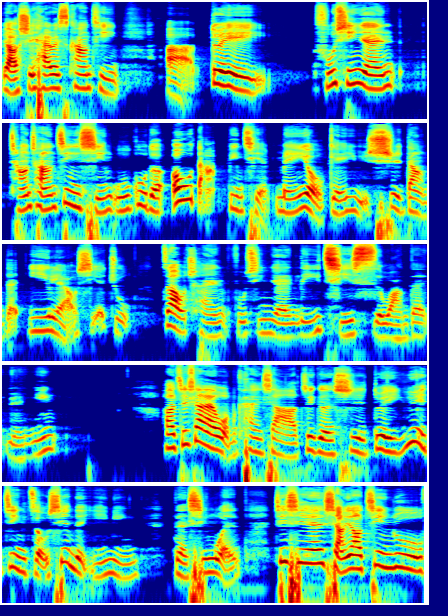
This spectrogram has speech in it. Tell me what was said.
表示 Harris County 啊、对服刑人常常进行无故的殴打，并且没有给予适当的医疗协助，造成服刑人离奇死亡的原因。好，接下来我们看一下啊，这个是对越境走线的移民的新闻，这些想要进入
